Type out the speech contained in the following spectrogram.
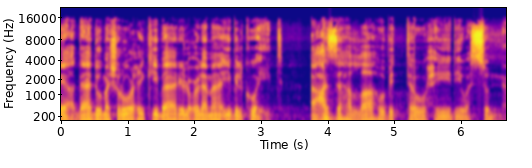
إعداد مشروع كبار العلماء بالكويت أعزها الله بالتوحيد والسنة.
